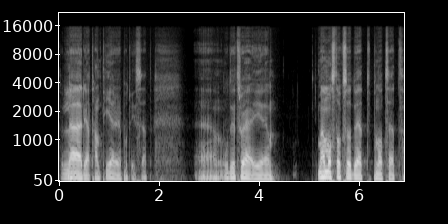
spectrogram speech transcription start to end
Du lär dig att hantera det på ett visst sätt. Uh, och det tror jag är, man måste också du vet, på något sätt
